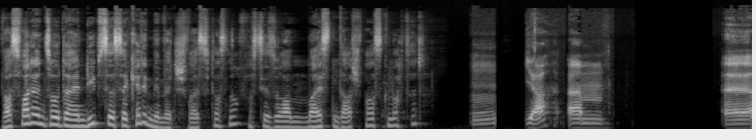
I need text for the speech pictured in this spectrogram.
Was war denn so dein liebstes Academy-Match? Weißt du das noch? Was dir so am meisten da Spaß gemacht hat? Mm, Ja, ähm, äh,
